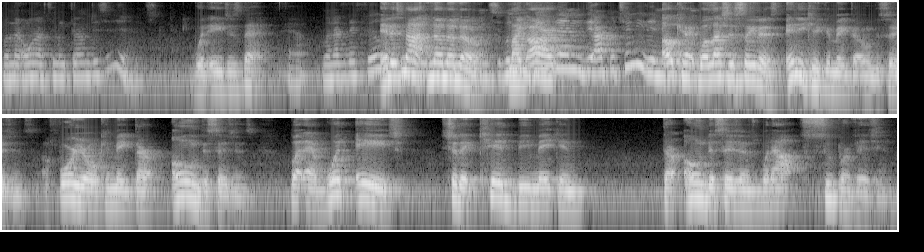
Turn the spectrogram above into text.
when they're old enough to make their own decisions. What age is that? Yeah. Whenever they feel. It. And it's not- no, no, no. When Like, you all give right. them the opportunity to make Okay, well, let's just say this: any kid can make their own decisions. A four-year-old can make their own decisions. But at what age should a kid be making their own decisions without supervision?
